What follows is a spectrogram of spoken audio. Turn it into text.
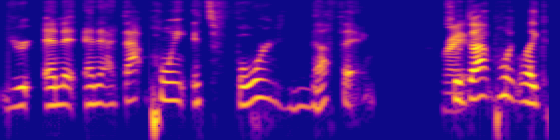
You're and it, and at that point it's for nothing. Right. So at that point, like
